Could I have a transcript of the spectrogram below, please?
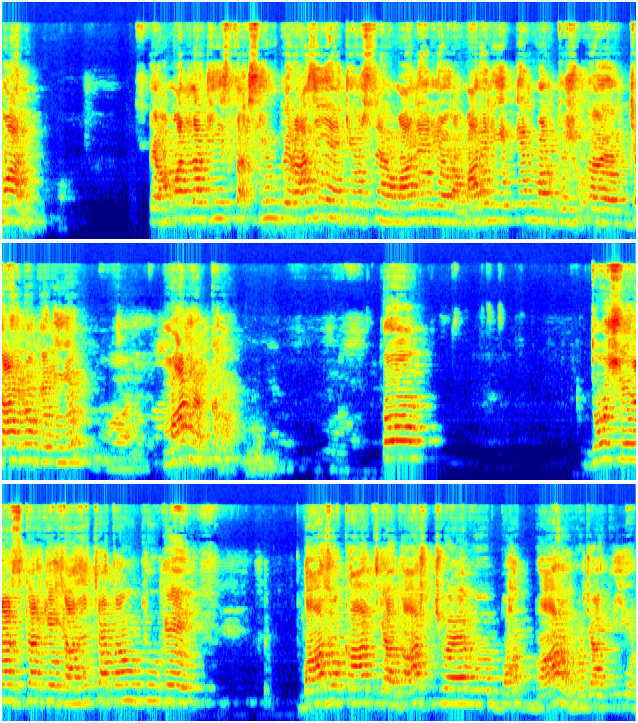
माल कि हम अल्लाह की इस तकसीम पे राज़ी हैं कि उसने हमारे लिए हमारे लिए इल्म और जाहिलों के लिए माल रखा। तो दो शेर अर्ज़ करके इजाज़त चाहता हूँ, क्योंकि बाज औकात यादाश्त जो है वो बहुत बार हो जाती है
